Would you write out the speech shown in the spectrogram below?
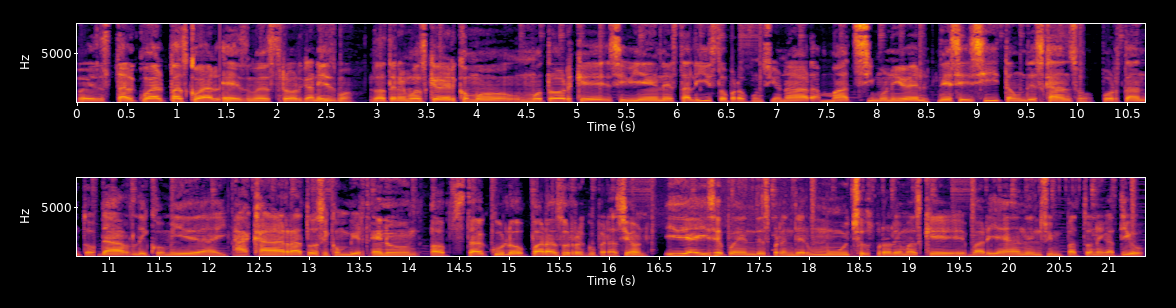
Pues tal cual Pascual es nuestro organismo. Lo tenemos que ver como un motor que si bien está listo para funcionar a máximo nivel, necesita un descanso por tanto, darle comida y a cada rato se convierte en un obstáculo para su recuperación. Y de ahí se pueden desprender muchos problemas que varían en su impacto negativo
